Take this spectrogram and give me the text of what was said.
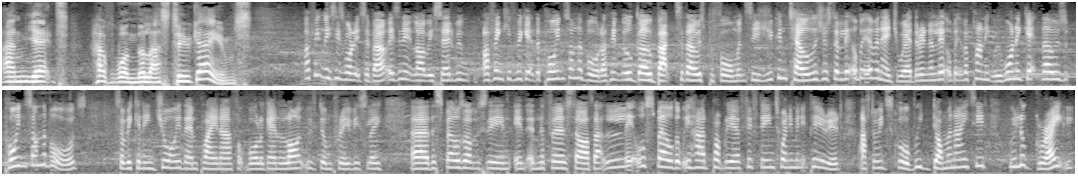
and yet have won the last two games. I think this is what it's about, isn't it? Like we said, we, I think if we get the points on the board, I think we'll go back to those performances. You can tell there's just a little bit of an edge where they're in a little bit of a panic. We want to get those points on the boards so we can enjoy them playing our football again, like we've done previously. Uh, the spells, obviously, in, in, in, the first half, that little spell that we had, probably a 15 20 minute period after we'd scored, we dominated. We looked great,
